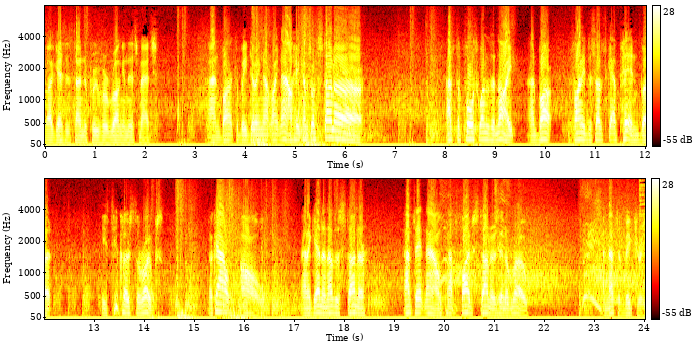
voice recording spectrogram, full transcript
Well, I guess it's time to prove her wrong in this match. And Bart could be doing that right now. Here comes one stunner! That's the fourth one of the night. And Bart finally decides to get a pin, but he's too close to the ropes. Look out! Oh! And again another stunner. That's it now. That's five stunners in a row. And that's a victory.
